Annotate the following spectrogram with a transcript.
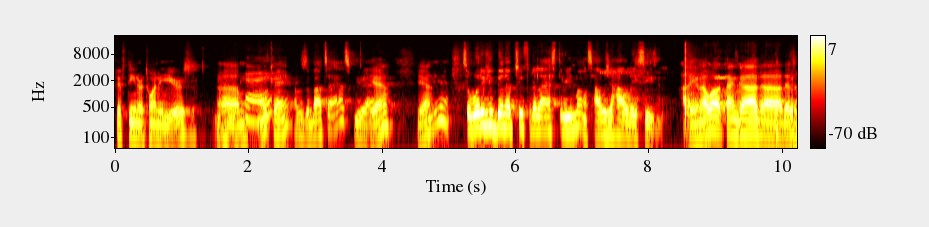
15 or 20 years um, Okay. Okay, I was about to ask you that. yeah yeah Yeah. So, what have you been up to for the last three months? How was your holiday season? Uh, you know what thank god uh, there's a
